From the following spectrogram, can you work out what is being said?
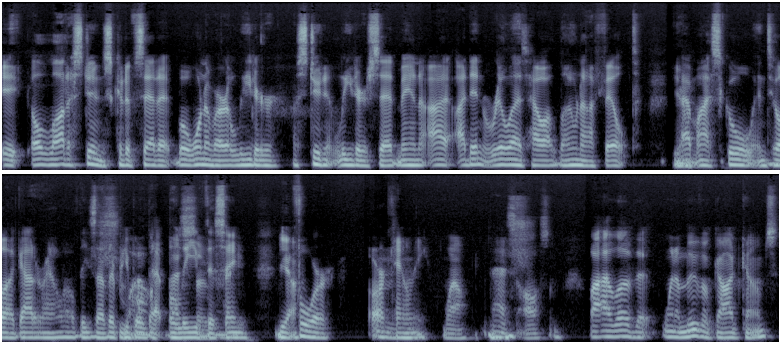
it, a lot of students could have said it, but one of our leader, a student leader said, man, I, I didn't realize how alone I felt at my school until I got around all these other people Wow, that believe so the great. same Yeah. for our Mhm. county. Wow, that's awesome. Well, I love that when a move of God comes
